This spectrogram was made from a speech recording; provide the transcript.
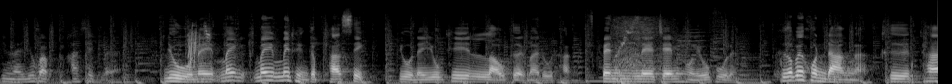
อยู่ในยุคแบบคลาสสิกเลยอะอยู่ในไม่ไม่ไม่ถึงกับคลาสสิก อยู่ในยุคที่เราเกิดมาดูทัน เป็นเลเจนด์ของลิเวอร์พูลเลย คือเขาเป็นคนดังอะ คือถ้า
